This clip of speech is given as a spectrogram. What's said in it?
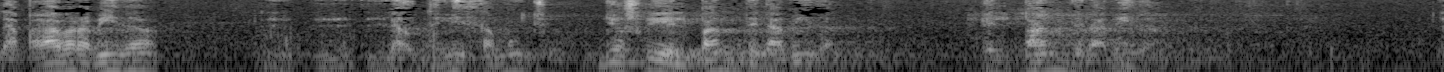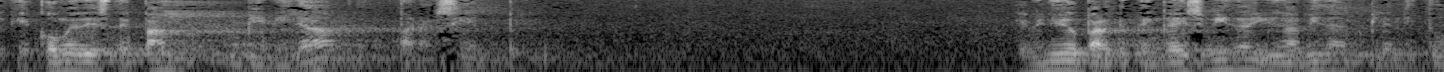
la palabra vida la utiliza mucho. Yo soy el pan de la vida, el pan de la vida. El que come de este pan vivirá para siempre. He venido para que tengáis vida y una vida en plenitud.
